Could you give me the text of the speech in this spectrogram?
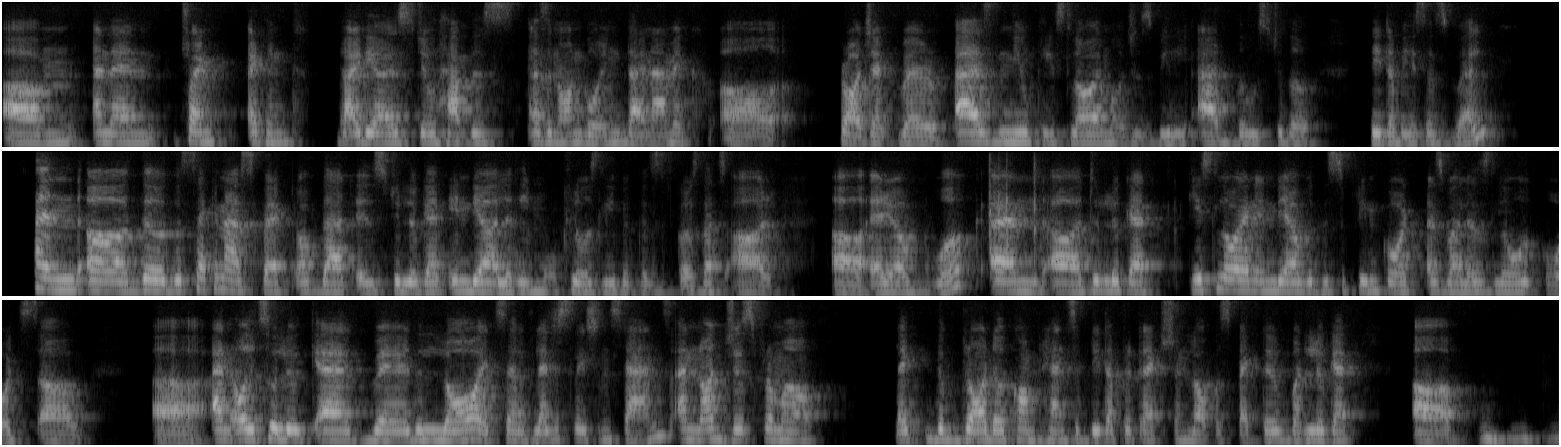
Um, and then trying, I think, the idea is to have this as an ongoing dynamic uh, project where as new case law emerges, we'll add those to the database as well. And uh, the, the second aspect of that is to look at India a little more closely because of course that's our uh, area of work. And uh, to look at case law in India with the Supreme Court as well as lower courts uh, uh, and also look at where the law itself legislation stands and not just from a like the broader comprehensive data protection law perspective, but look at uh,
